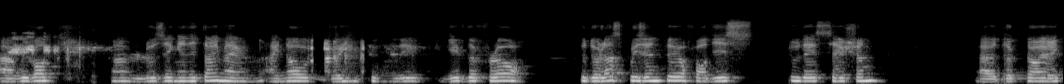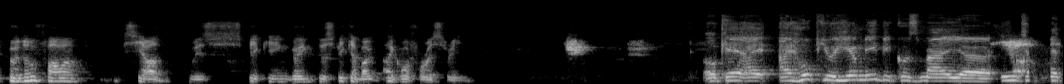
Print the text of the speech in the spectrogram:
Uh, Without uh, losing any time, I'm I now going to give the floor to the last presenter for this today's session, uh, Dr. Eric Penot from CIRAD, who is speaking, going to speak about agroforestry. Okay, I, I hope you hear me because my uh, internet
